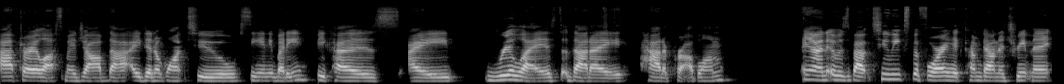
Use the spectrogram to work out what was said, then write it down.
after I lost my job that I didn't want to see anybody because I realized that I had a problem. And it was about two weeks before I had come down to treatment.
